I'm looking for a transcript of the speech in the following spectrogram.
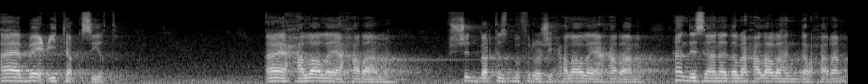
ئایا بەیعی تەقسیط ئایا حەڵاڵە یا حەڕامە شت بە قسط بفرۆشی حەڵاڵە یا حەڕامە هەندێک زانە دەڵێ حەڵاڵە هەند دەڵ حەرامە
